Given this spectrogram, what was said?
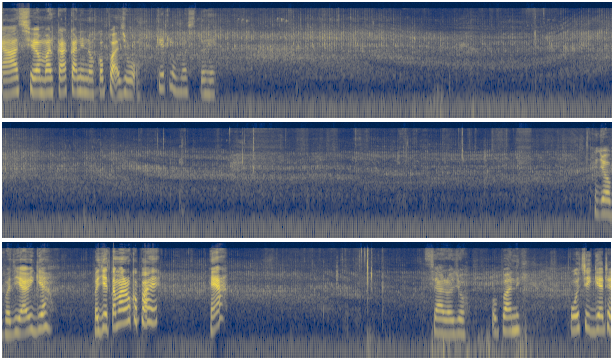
આ છે અમારા કાકાનીનો કપા, જુઓ. કેટલો મસ્ત છે. જો ભજી આવી ગયા. ભજી, તમારો કપા હે? હે? ચાલો જો, પપ્પાની પહોંચી ગયા છે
